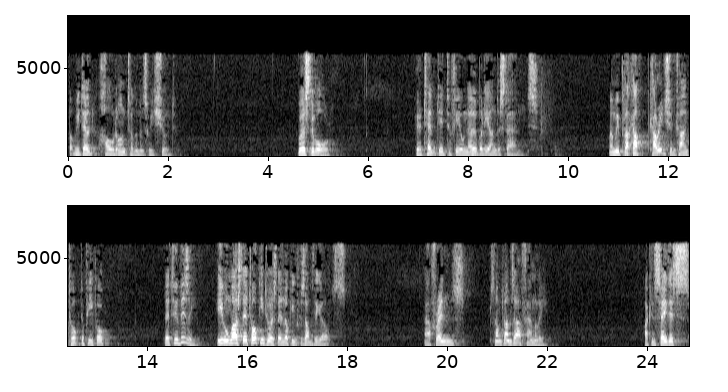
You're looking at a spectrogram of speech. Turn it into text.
but we don't hold on to them as we should. Worst of all, we are tempted to feel nobody understands. When we pluck up courage and try and talk to people, they're too busy. Even whilst they're talking to us, they're looking for something else. Our friends, sometimes our family. I can say this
